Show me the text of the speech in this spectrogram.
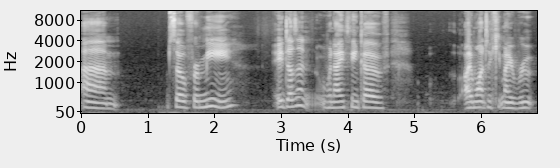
Um, so for me, it doesn't, when I think of, I want to keep my root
